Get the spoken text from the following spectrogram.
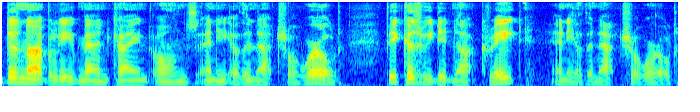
does not believe mankind owns any of the natural world, because we did not create any of the natural world.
